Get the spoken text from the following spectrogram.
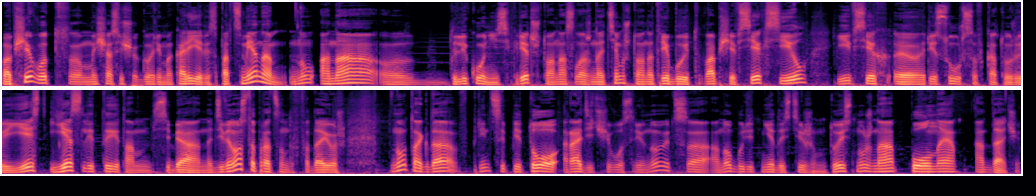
Вообще, вот э, мы сейчас еще говорим о карьере спортсмена. Ну, она э, далеко не секрет, что она сложна тем, что она требует вообще всех сил и всех э, ресурсов, которые есть. Если ты там себя на 90% отдаешь, ну, тогда, в принципе, то, ради чего соревнуются, оно будет недостижимо. То есть нужна полная отдача.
